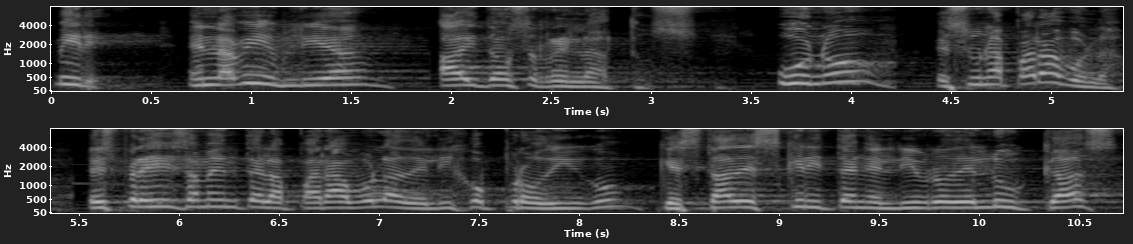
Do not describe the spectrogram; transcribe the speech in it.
Mire, en la Biblia hay dos relatos. Uno es una parábola. Es precisamente la parábola del hijo pródigo que está descrita en el libro de Lucas,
